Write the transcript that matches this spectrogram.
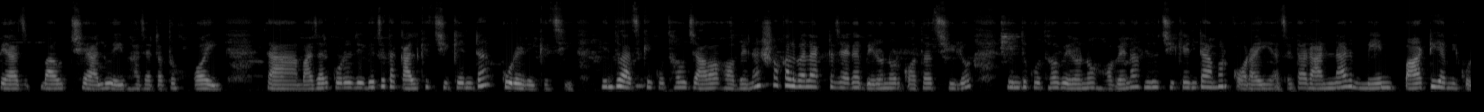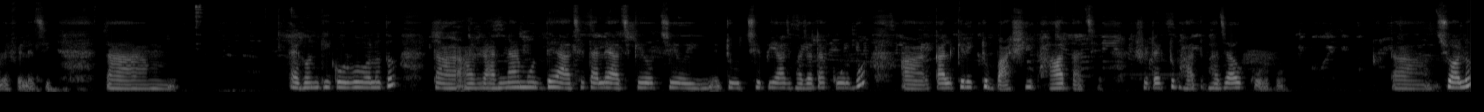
পেঁয়াজ বা উচ্ছে, আলু এই ভাজাটা তো হয়ই। তা বাজার করে রেখেছে, তা কালকে চিকেনটা করে রেখেছি। কিন্তু আজকে কোথাও যাওয়া হবে না। সকালবেলা একটা জায়গায় বেরোনোর কথা ছিল, কিন্তু কোথাও বেরোনো হবে না। কিন্তু চিকেনটা আমার করাই আছে। তা রান্নার মেন পার্টই আমি করে ফেলেছি। তা, এখন কি করব বলো তো? তা আর রান্নার মধ্যে আছে, তাহলে আজকে হচ্ছে ওই একটু উচ্ছে, পেঁয়াজ ভাজাটা করব। আর কালকের একটু বাসি ভাত আছে, সেটা একটু ভাত ভাজাও করব। তা চলো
